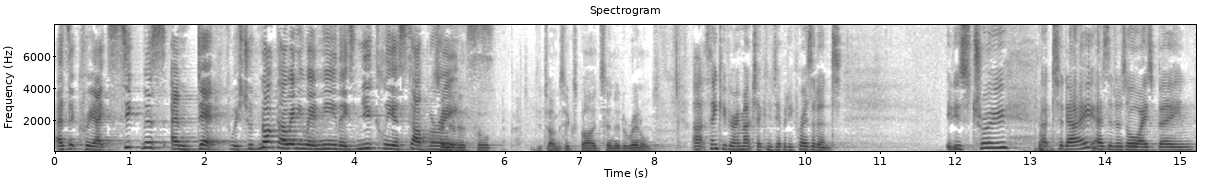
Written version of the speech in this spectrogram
as it creates sickness and death. We should not go anywhere near these nuclear submarines. Senator Thorpe, your time has expired. Senator Reynolds. Uh, thank you very much, Acting Deputy President. It is true uh, today, as it has always been,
